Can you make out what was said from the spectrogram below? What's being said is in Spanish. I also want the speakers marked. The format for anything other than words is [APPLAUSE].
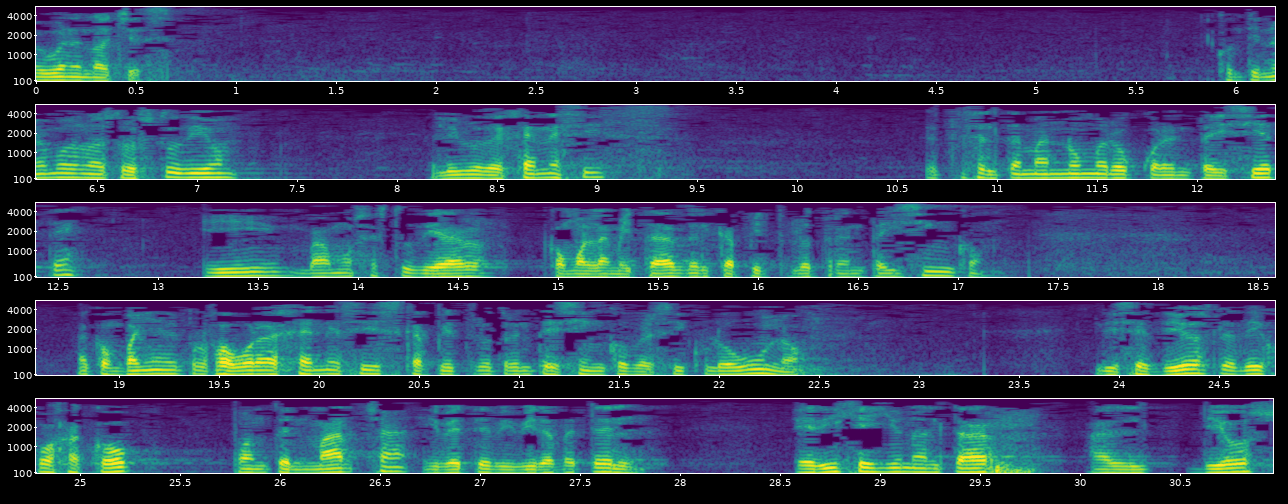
Speaker 1: Muy buenas noches. Continuemos nuestro estudio del libro de Génesis. Este es el tema número 47 y vamos a estudiar como la mitad del capítulo 35. Acompáñenme por favor a Génesis capítulo 35 versículo 1. Dice, Dios le dijo a Jacob, ponte en marcha y vete a vivir a Betel. Erige y un altar al Dios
